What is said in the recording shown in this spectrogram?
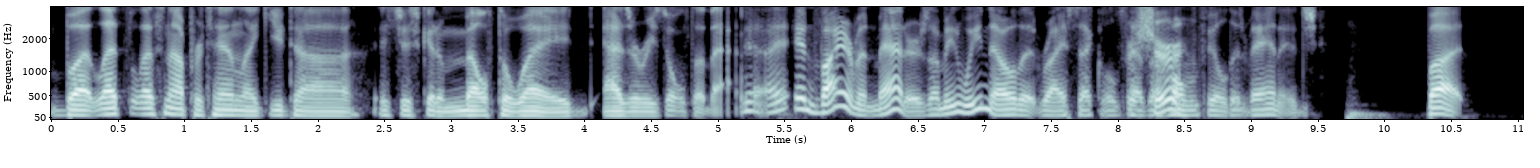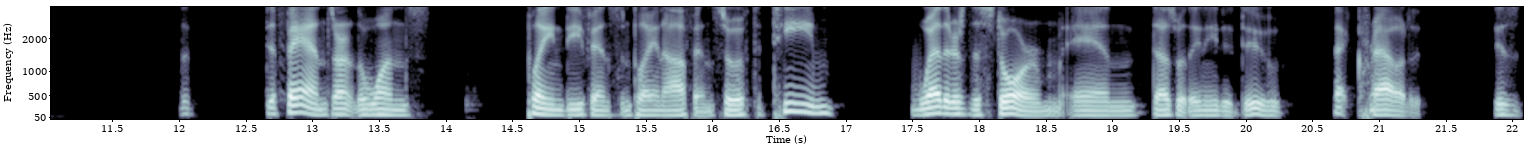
But let's let's not pretend like Utah is just going to melt away as a result of that. Yeah, environment matters. I mean, we know that Rice Eccles has sure. a home field advantage, but the the fans aren't the ones playing defense and playing offense. So if the team weathers the storm and does what they need to do, that crowd is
